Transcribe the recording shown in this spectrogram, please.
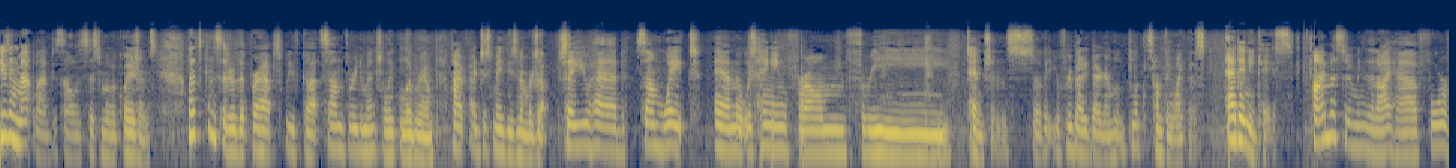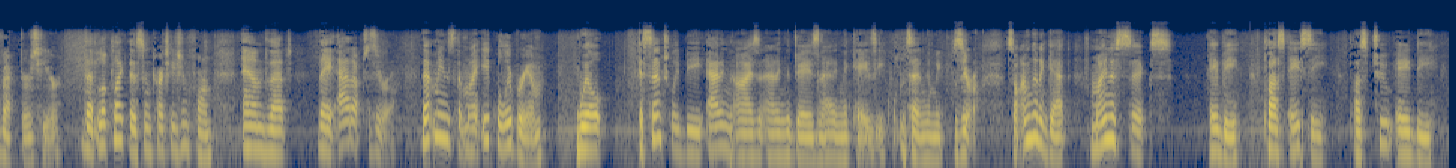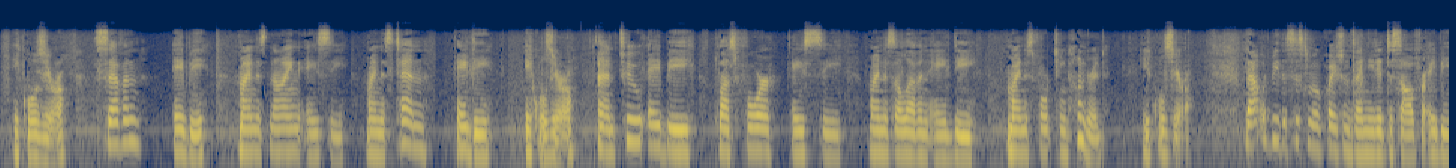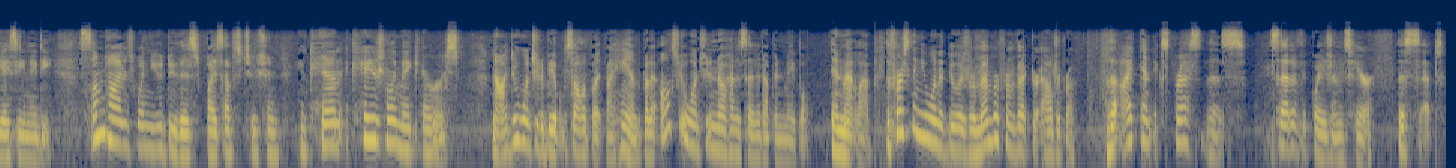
Using MATLAB to solve a system of equations, let's consider that perhaps we've got some three-dimensional equilibrium. I, I, just made these numbers up. Say you had some weight and it was hanging from three tensions so that your free body diagram looks something like this. At any case, I'm assuming that I have four vectors here that look like this in Cartesian form and that they add up to zero. That means that my equilibrium will essentially be adding the i's and adding the j's and adding the k's equal and setting them equal to zero. So I'm going to get minus 6 AB plus AC plus 2AD equals zero. 7 AB minus 9 AC minus 10 AD equals zero. And 2 AB plus 4 AC minus 11 AD minus 1400 equals zero. That would be the system of equations I needed to solve for A, B, A, C, and AD. Sometimes when you do this by substitution, you can occasionally make errors. Now, I do want you to be able to solve it by hand, but I also want you to know how to set it up in Maple, in MATLAB. The first thing you want to do is remember from vector algebra that I can express this set of equations here, this set,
